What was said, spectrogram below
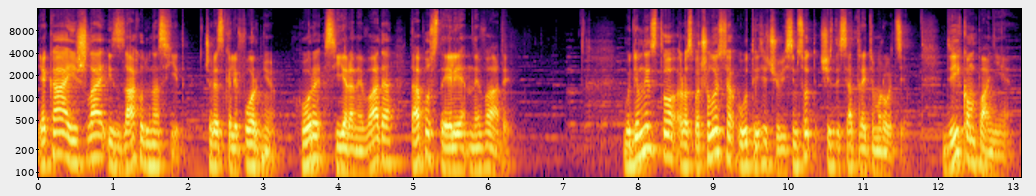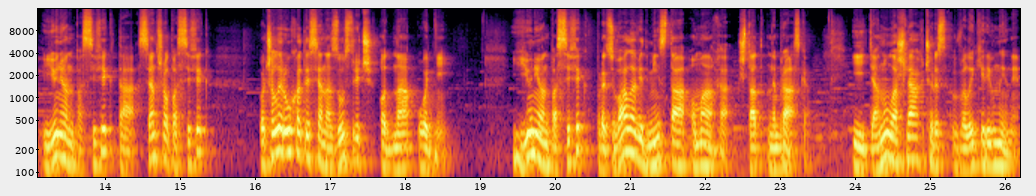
яка йшла із заходу на схід через Каліфорнію, гори С'єра Невада та пустелі Невади. Будівництво розпочалося у 1863 році. Дві компанії Union Pacific та Central Pacific почали рухатися назустріч одна одній. Union Pacific працювала від міста Омаха, штат Небраска, і тягнула шлях через великі рівнини.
